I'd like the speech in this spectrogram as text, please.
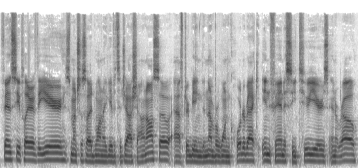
Fantasy Player of the Year, as much as I'd want to give it to Josh Allen also, after being the number one quarterback in fantasy two years in a row,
